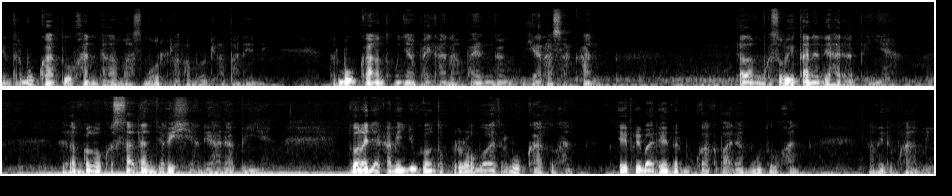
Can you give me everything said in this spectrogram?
yang terbuka Tuhan dalam Mazmur 88 ini. Terbuka untuk menyampaikan apa yang dia rasakan dalam kesulitan yang dihadapinya. Dalam keluh kesah dan jerih yang dihadapinya. Tuhan ajak kami juga untuk boleh terbuka Tuhan. Menjadi pribadi yang terbuka kepadamu Tuhan dalam hidup kami.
